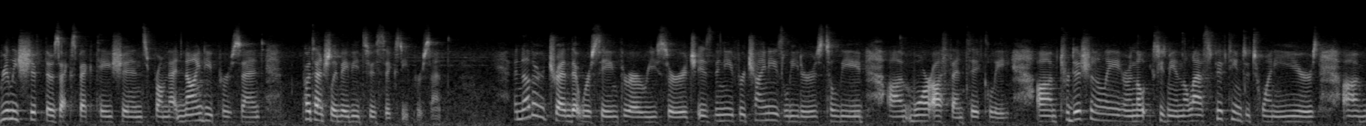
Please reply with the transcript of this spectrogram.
really shift those expectations from that 90% potentially maybe to 60%. Another trend that we're seeing through our research is the need for Chinese leaders to lead um, more authentically. Um, traditionally, or in the, excuse me, in the last 15 to 20 years, um,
